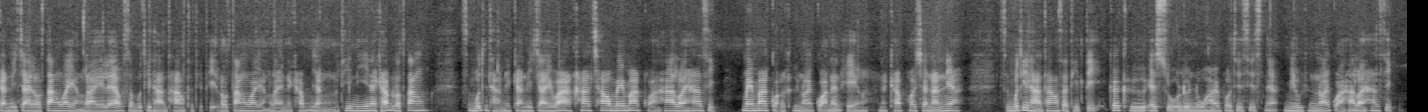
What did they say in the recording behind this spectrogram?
การวิจัยเราตั้งว่าอย่างไร แล้วสมมติฐานทางสถิติเราตั้งว่าอย่างไรนะครับ อย่างที่นี้นะครับเราตั้งสมมติฐานในการวิจัยว่าค่าเช่าไม่มากกว่า 550 ไม่มากกว่าคือน้อยกว่านั่นเองนะครับ เพราะฉะนั้นเนี่ยสมมติฐานทางสถิติก็คือ S 0 หรือ null hypothesis เนี่ยมิวถึงน้อยกว่า 550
